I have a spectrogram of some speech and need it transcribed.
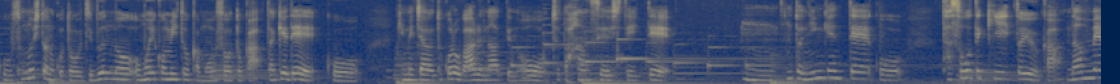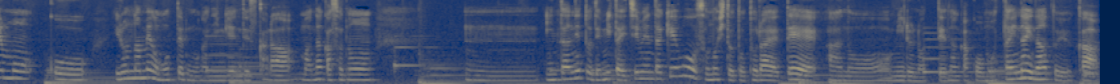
こうその人のことを自分の思い込みとか妄想とかだけでこう決めちゃうところがあるなっていうのをちょっと反省していてうん本当人間ってこう多層的というか何面もこういろんな面を持ってるのが人間ですからまあなんかそのインターネットで見た一面だけをその人と捉えてあの見るのってなんかこうもったいないなというか。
